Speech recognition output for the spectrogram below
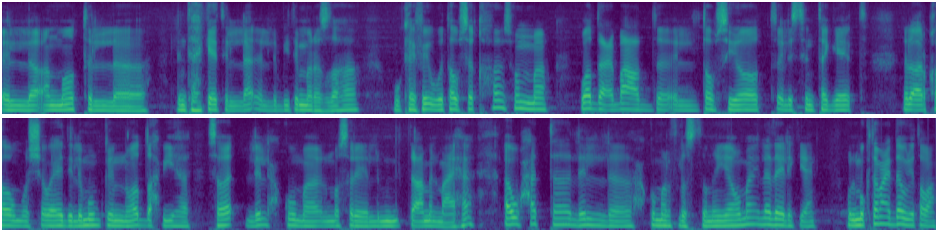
الأنماط الانتهاكات اللي بيتم رصدها وكيف وتوثيقها ثم وضع بعض التوصيات الاستنتاجات الأرقام والشواهد اللي ممكن نوضح بيها سواء للحكومة المصرية اللي بنتعامل معاها أو حتى للحكومة الفلسطينية وما إلى ذلك يعني والمجتمع الدولي طبعا.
